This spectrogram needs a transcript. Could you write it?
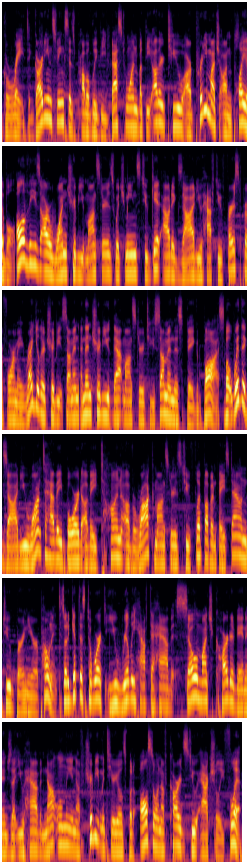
great. Guardian Sphinx is probably the best one, but the other two are pretty much unplayable. All of these are one tribute monsters, which means to get out Exxod, you have to first perform a regular tribute summon and then tribute that monster to summon this big boss. But with Exxod, you want to have a board of a ton of rock monsters to flip up and face down to burn your opponent. So to get this to work, you really have to have so much card advantage that you have not only enough tribute materials, but also enough cards to actually flip.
